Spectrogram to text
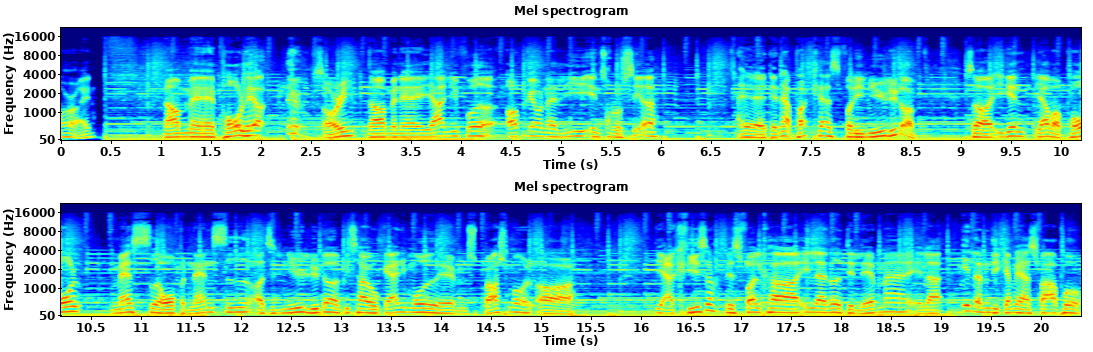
Alright. Nå, men øh, Paul her. Sorry. Nå, men øh, jeg har lige fået opgaven at lige introducere øh, den her podcast for de nye lyttere. Så igen, jeg var Paul. Mads sidder over på den anden side, og til de nye lyttere, vi tager jo gerne imod øh, spørgsmål og ja, quizzer, hvis folk har et eller andet dilemma, eller et eller andet, de gerne vil have svar på.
